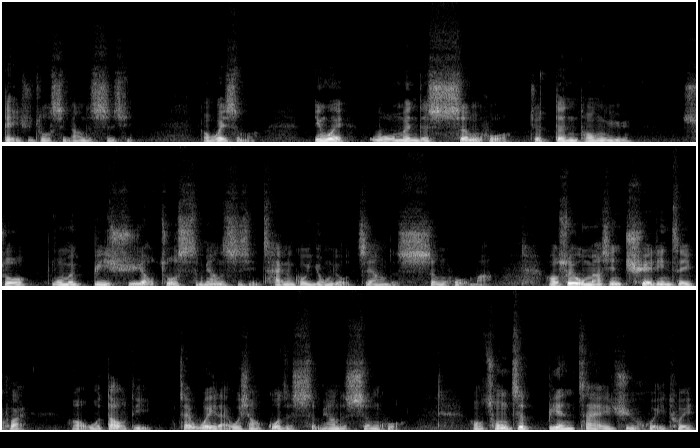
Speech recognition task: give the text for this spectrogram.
得去做什么样的事情。啊，为什么？因为我们的生活就等同于说我们必须要做什么样的事情才能够拥有这样的生活吗。好，所以我们要先确定这一块。好，我到底在未来我想要过着什么样的生活？好，从这边再去回推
